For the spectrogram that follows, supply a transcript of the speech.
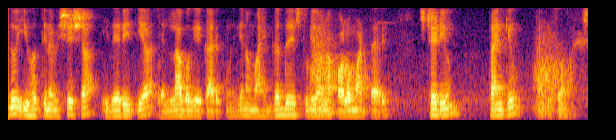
ಇದು ಇವತ್ತಿನ ವಿಶೇಷ. ಇದೇ ರೀತಿಯ ಎಲ್ಲ ಬಗೆಯ ಕಾರ್ಯಕ್ರಮಗಳಿಗೆ ನಮ್ಮ ಹೆಗ್ಗದ್ದೆ ಸ್ಟುಡಿಯೋನ ಫಾಲೋ ಮಾಡ್ತಾ ಇರಿ. Stadium thank you thank you so much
